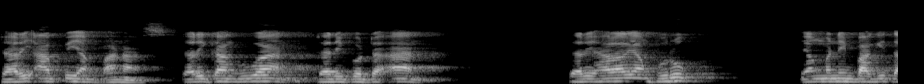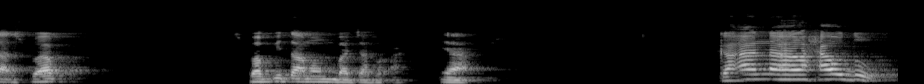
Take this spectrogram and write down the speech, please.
dari api yang panas dari gangguan dari godaan dari hal-hal yang buruk yang menimpa kita. Sebab sebab kita mau membaca Quran. Ya. Ka'anna al-haudu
